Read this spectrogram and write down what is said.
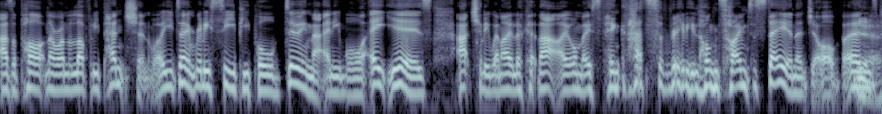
as a partner on a lovely pension. Well, you don't really see people doing that anymore. Eight years, actually, when I look at that, I almost think that's a really long time to stay in a job. And Yeah.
